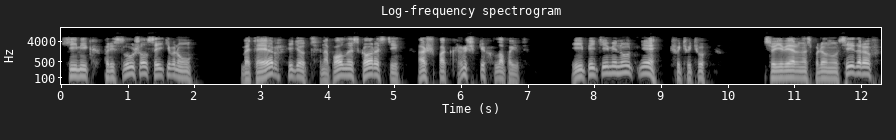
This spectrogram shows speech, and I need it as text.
Химик прислушался и кивнул. БТР идет на полной скорости, аж по крышке хлопает. И пяти минут не... Тьфу-тьфу-тьфу. Суеверно сплюнул Сидоров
